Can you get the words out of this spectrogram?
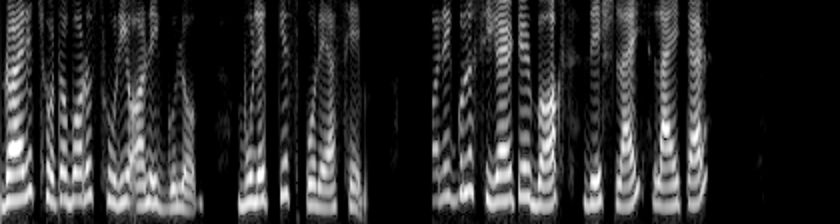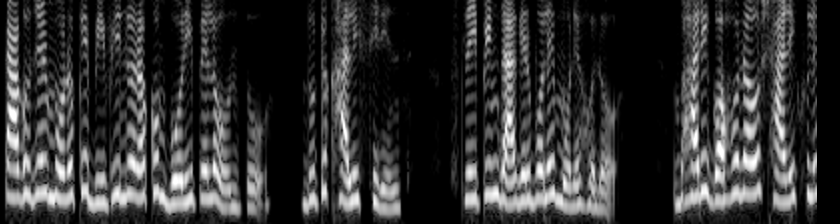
ড্রয়ারে ছোট বড় ছুরি অনেকগুলো। বুলেট কেস পড়ে আছে। অনেকগুলো সিগারেটের বক্স, দেশলাই, লাইটার, কাগজের মোড়কে বিভিন্ন রকম বড়ি পেল অন্তু। দুটো খালি সিরিঞ্জ, স্লিপিং ড্রাগের বলে মনে হলো। ভারী গহনা ও শাড়ি খুলে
